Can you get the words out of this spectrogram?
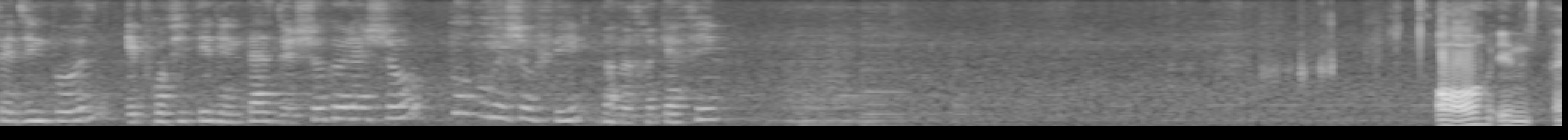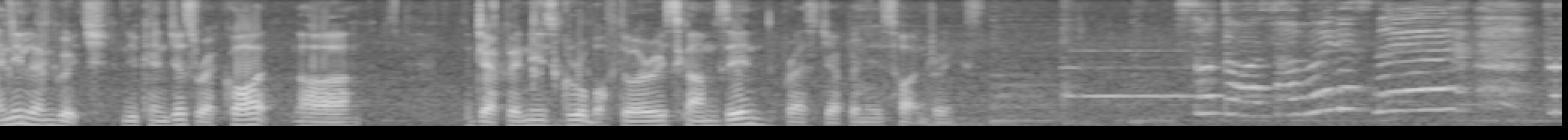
Faites une pause et profitez d'une tasse de chocolat chaud pour vous réchauffer dans notre café. Or in any language, you can just record uh, Japanese group of tourists comes in, press Japanese hot drinks. 外は寒いですねと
